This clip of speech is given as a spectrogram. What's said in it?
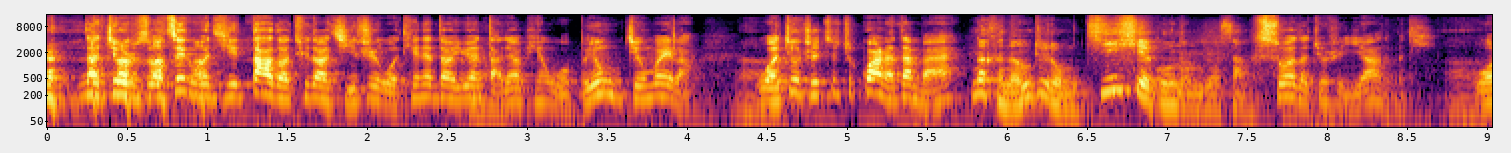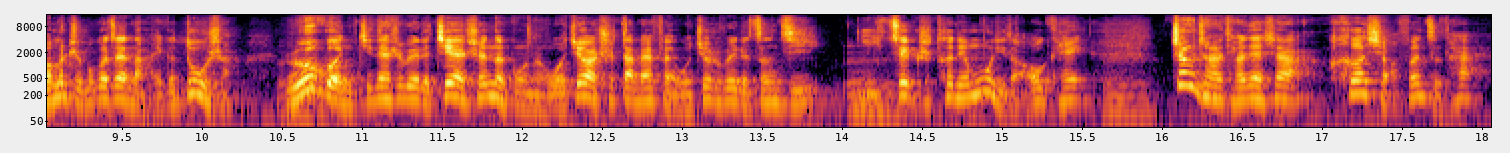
那就是说这个问题大到推到极致，我天天到医院打吊瓶，我不用精卫了，我就直接就挂着蛋白，那可能这种机械功能就丧失。说的就是一样的问题，我们只不过在哪一个度上。如果你今天是为了健身的功能，我就要吃蛋白粉，我就是为了增肌，你这个是特定目的的，OK。正常的条件下喝小分子肽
